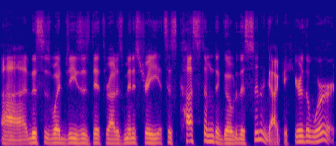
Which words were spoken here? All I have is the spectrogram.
uh, this is what jesus did throughout his ministry it's his custom to go to the synagogue to hear the word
